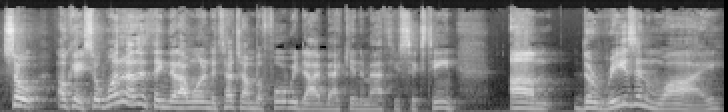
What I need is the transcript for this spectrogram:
So, okay, so one other thing that I wanted to touch on before we dive back into Matthew 16, um, the reason why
